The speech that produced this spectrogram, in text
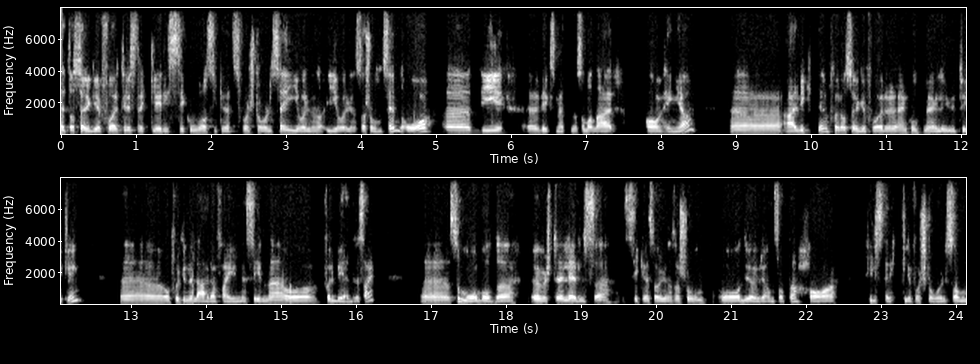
dette å sørge for tilstrekkelig risiko- og sikkerhetsforståelse i, organisasjonen sin og eh, de eh, virksomhetene som man er avhengig av, eh, er viktig for å sørge for en kontinuerlig utvikling. Og for å kunne lære av feilene sine og forbedre seg. Så må både øverste ledelse, sikkerhetsorganisasjon og de øvrige ansatte ha tilstrekkelig forståelse om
